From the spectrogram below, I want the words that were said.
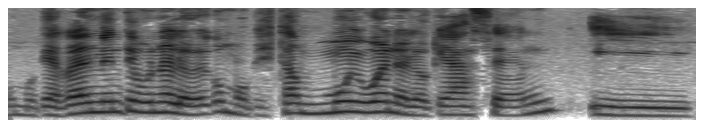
como que realmente uno lo ve como que está muy bueno lo que hacen y,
